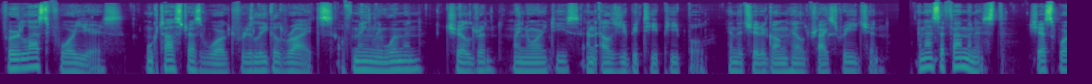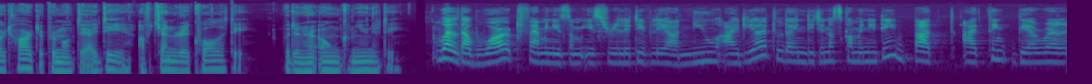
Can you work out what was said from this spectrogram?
For the last four years, Muktasree has worked for the legal rights of mainly women, children, minorities, and LGBT people in the Chittagong Hill Tracts region. And as a feminist, she has worked hard to promote the idea of gender equality within her own community. Well, the word feminism is relatively a new idea to the indigenous community, but I think there were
